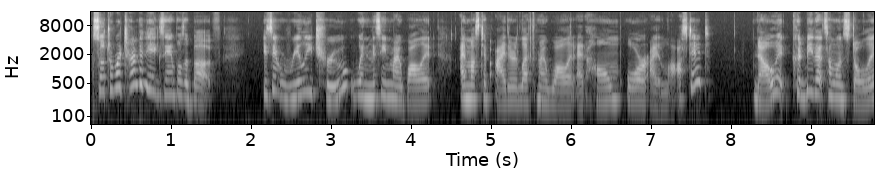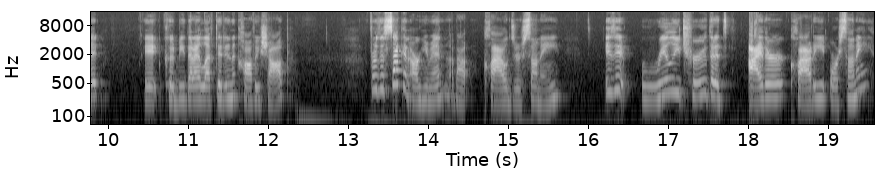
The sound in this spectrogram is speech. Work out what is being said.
So, to return to the examples above, is it really true when missing my wallet, I must have either left my wallet at home or I lost it? No, it could be that someone stole it, it could be that I left it in a coffee shop. For the second argument about clouds or sunny, is it really true that it's either cloudy or sunny?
